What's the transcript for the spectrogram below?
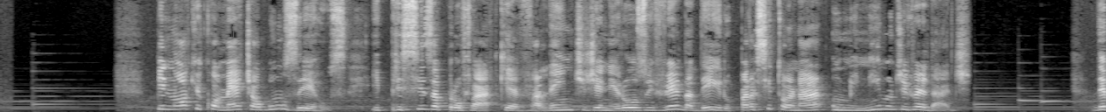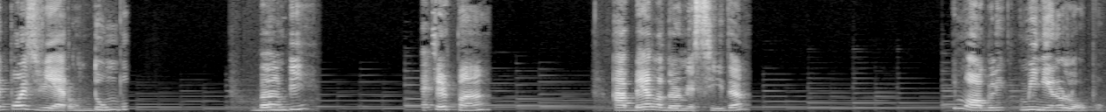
Pinóquio comete alguns erros e precisa provar que é valente, generoso e verdadeiro para se tornar um menino de verdade. Depois vieram Dumbo, Bambi, Peter Pan, A Bela Adormecida e Mowgli, o Menino Lobo.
